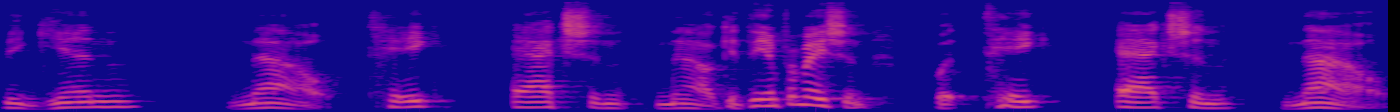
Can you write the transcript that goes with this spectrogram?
Begin now. Take action now. Get the information, but take action now.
